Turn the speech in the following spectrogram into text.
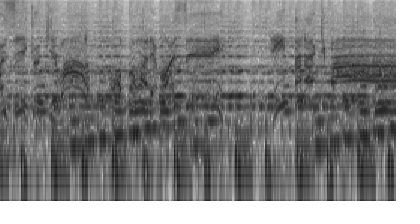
美味しいクッキーはおこまで美味しい。いただきます。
